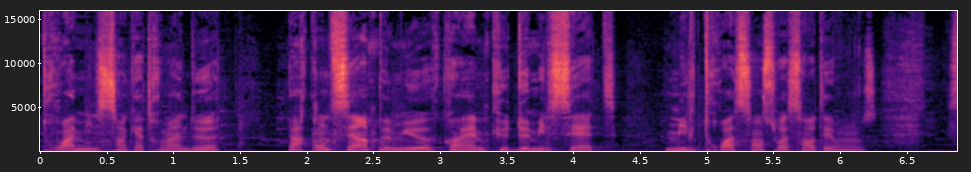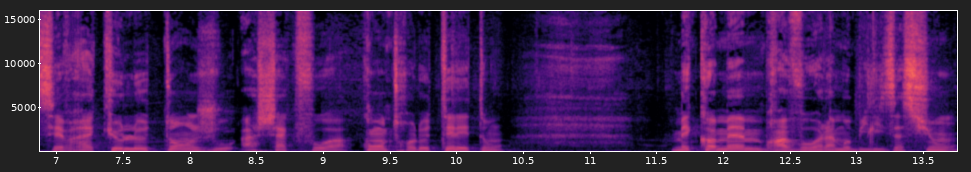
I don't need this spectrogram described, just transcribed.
3182. Par contre, c'est un peu mieux quand même que 2007, 1371. C'est vrai que le temps joue à chaque fois contre le Téléthon. Mais quand même, bravo à la mobilisation.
